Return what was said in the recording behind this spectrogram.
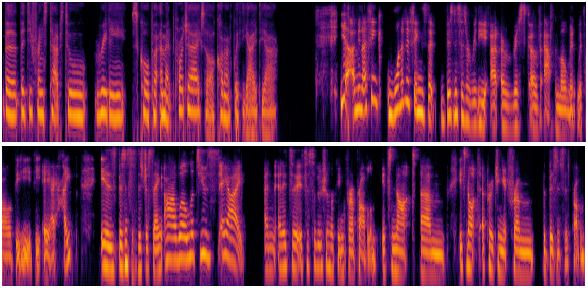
the the different steps to really scope a ML project or come up with the idea? Yeah, I mean, I think one of the things that businesses are really at a risk of at the moment with all the the AI hype is businesses just saying, ah, well, let's use AI. And, and it's a it's a solution looking for a problem. It's not um, it's not approaching it from the business's problem.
